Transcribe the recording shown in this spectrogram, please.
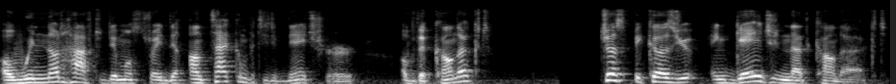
or will not have to demonstrate the anti-competitive nature of the conduct. Just because you engage in that conduct,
